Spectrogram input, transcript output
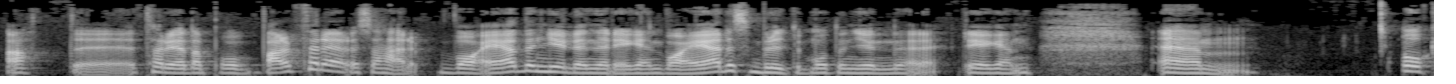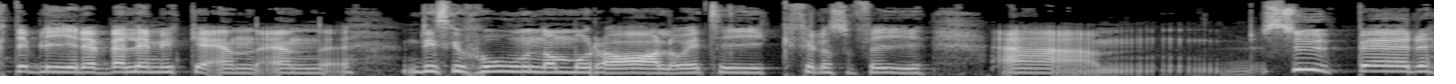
att eh, ta reda på varför är det så här? Vad är den gyllene regeln? Vad är det som bryter mot den gyllene regeln? Um, och det blir väldigt mycket en, en diskussion om moral och etik, filosofi. Um, super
